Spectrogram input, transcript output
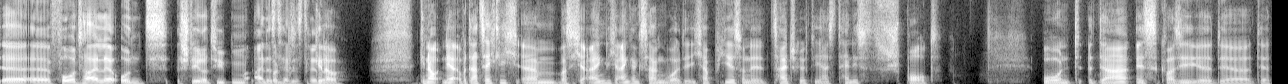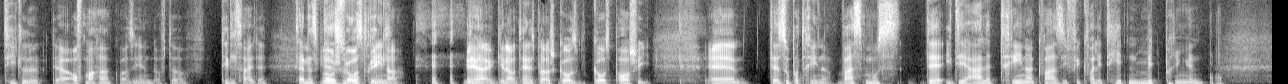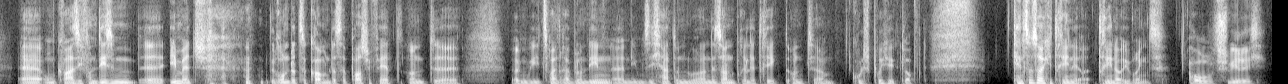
äh, äh, Vorurteile und Stereotypen eines Tennistrainers. Genau. Genau, ja, aber tatsächlich, ähm, was ich ja eigentlich eingangs sagen wollte, ich habe hier so eine Zeitschrift, die heißt Tennis Sport. Und da ist quasi äh, der, der Titel, der Aufmacher quasi auf der Titelseite. Tennisblausch Goes Trainer. ja, genau, Tennisblausch goes, goes Porsche. Äh, der Supertrainer. Was muss der ideale Trainer quasi für Qualitäten mitbringen, äh, um quasi von diesem äh, Image runterzukommen, dass er Porsche fährt und äh, irgendwie zwei, drei Blondinen äh, neben sich hat und nur eine Sonnenbrille trägt und ähm, coole Sprüche klopft. Kennst du solche Trainer, Trainer übrigens? Oh, schwierig.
